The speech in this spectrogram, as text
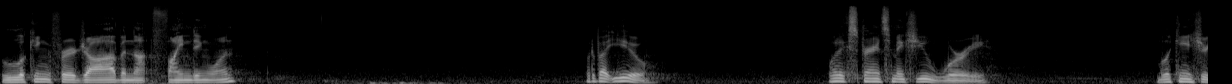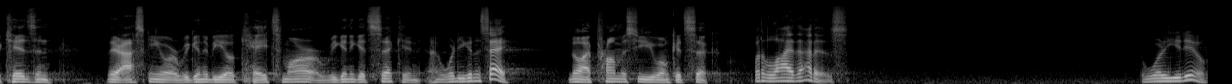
looking for a job and not finding one. What about you? What experience makes you worry? Looking at your kids and they're asking you, Are we going to be okay tomorrow? Are we going to get sick? And uh, what are you going to say? No, I promise you, you won't get sick. What a lie that is. What do you do?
